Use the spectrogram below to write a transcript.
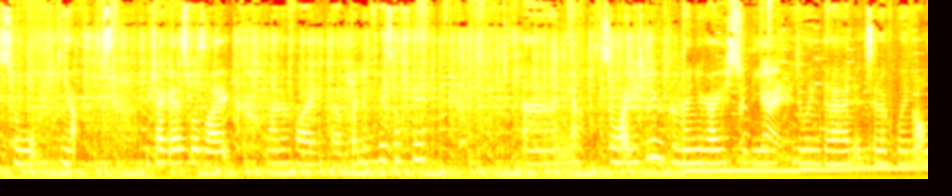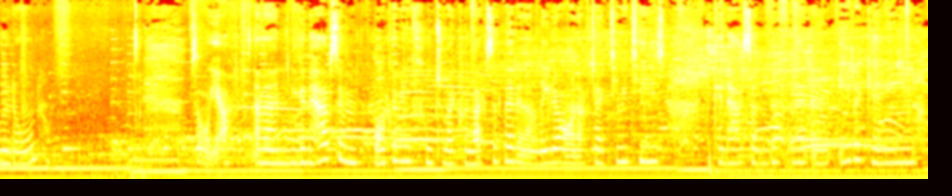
So yeah. Which i guess was like one of like the benefits of it. And yeah. So i usually recommend you guys to be doing that instead of going all alone. So yeah. And then you're gonna have some welcoming food to like relax a bit. And then later on after activities you can have some buffet and eat again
